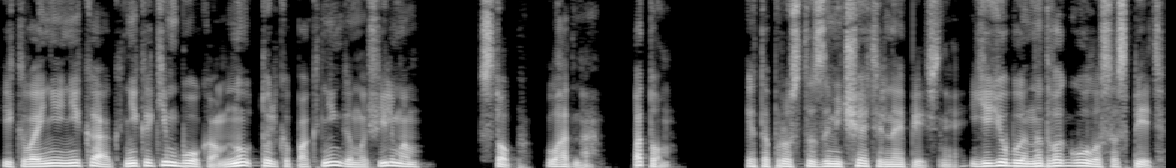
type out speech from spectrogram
И к войне никак, никаким боком, ну, только по книгам и фильмам. Стоп, ладно, потом. Это просто замечательная песня. Ее бы на два голоса спеть.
